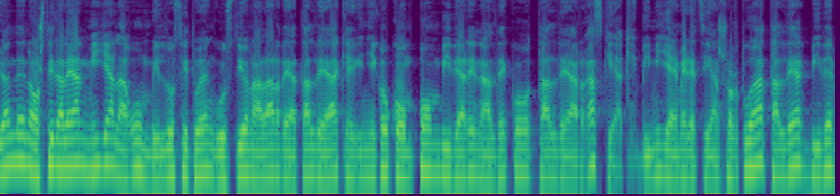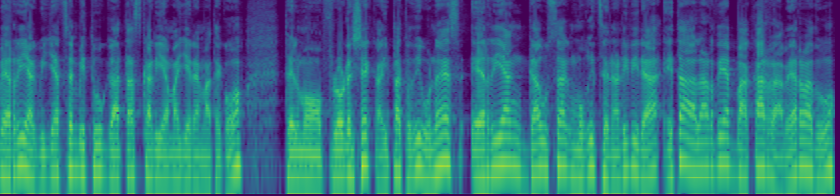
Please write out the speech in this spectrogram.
Joan den ostiralean mila lagun bildu zituen guztion alardea taldeak eginiko konponbidearen aldeko talde argazkiak. 2000 emeretzian sortua, taldeak bide berriak bilatzen bitu gatazkari amaiera emateko. Telmo Floresek aipatu digunez, herrian gauzak mugitzen ari dira eta alardea bakarra behar badu,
